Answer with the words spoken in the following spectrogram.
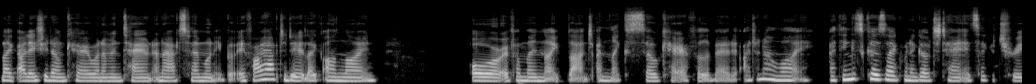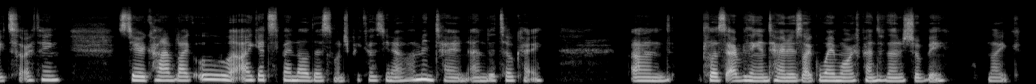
Like I literally don't care when I'm in town and I have to spend money. But if I have to do it like online or if I'm in like Blanch, I'm like so careful about it. I don't know why. I think it's because like when I go to town, it's like a treat sort of thing. So you're kind of like, oh, I get to spend all this much because you know I'm in town and it's okay. And plus, everything in town is like way more expensive than it should be. Like,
